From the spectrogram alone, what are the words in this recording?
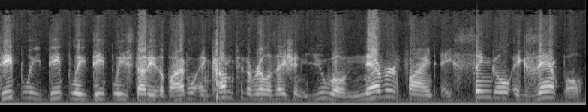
deeply, deeply, deeply study the Bible and come to the realization you will never find a single example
